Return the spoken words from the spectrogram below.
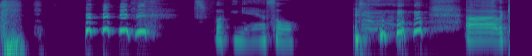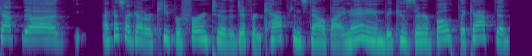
This fucking asshole. uh, the cap. Uh, I guess I got to keep referring to the different captains now by name because they're both the captain.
